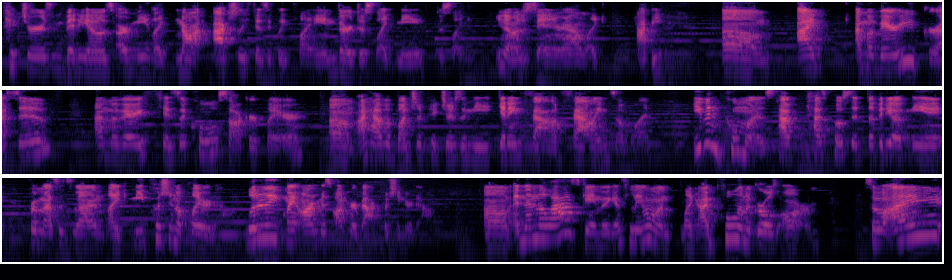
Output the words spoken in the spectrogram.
pictures and videos are me like not actually physically playing they're just like me just like you know just standing around like happy. Um i'm i'm a very aggressive i'm a very physical soccer player. Um i have a bunch of pictures of me getting fouled fouling someone. Even pumas have has posted the video of me from Mazatlan, like me pushing a player down. Literally my arm is on her back pushing her down. Um, and then the last game against Leon, like I'm pulling a girl's arm. So I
